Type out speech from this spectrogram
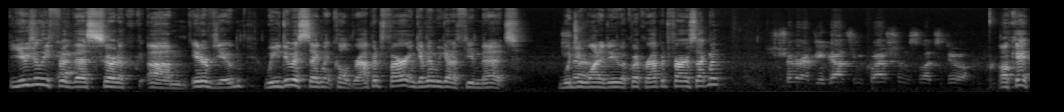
Usually for yeah. this sort of um, interview, we do a segment called Rapid Fire, and given we got a few minutes, would sure. you want to do a quick rapid fire segment? Sure. If you got some questions, let's do them. Okay.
